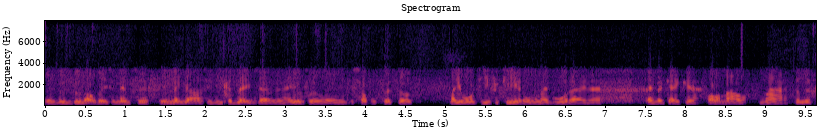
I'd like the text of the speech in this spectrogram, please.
we doen al deze mensen in Benghazi die gebleven zijn. En heel veel uh, stad ook. Maar je hoort hier verkeer onder mij voorrijden. En we kijken allemaal naar de lucht.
